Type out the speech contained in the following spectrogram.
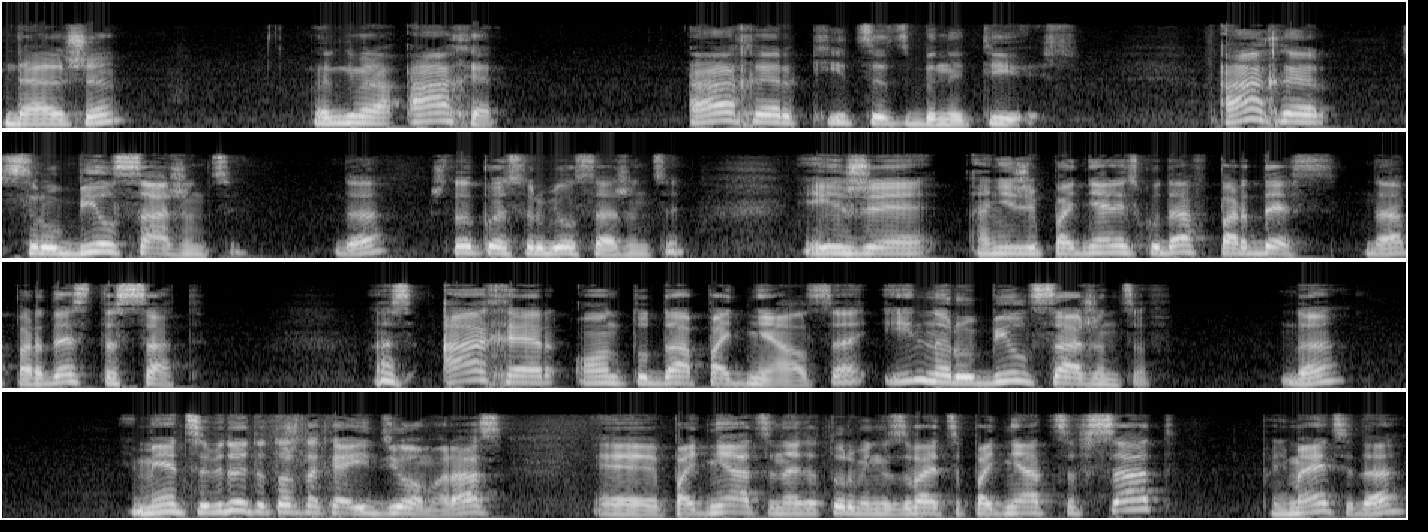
Дальше. Говорит Ахер. Ахер кицец бенетиес. Ахер срубил саженцы. Да? Что такое срубил саженцы? Их же, они же поднялись куда? В Пардес. Да? Пардес это сад. А с Ахер он туда поднялся и нарубил саженцев. Да? Имеется в виду, это тоже такая идиома. Раз э, подняться на этот уровень называется подняться в сад, понимаете, да?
